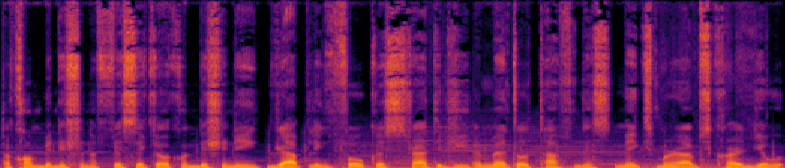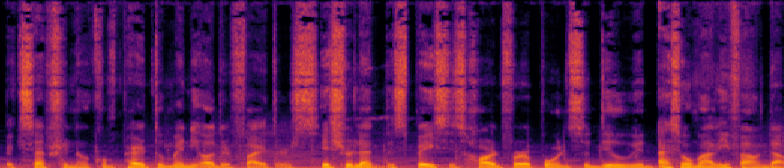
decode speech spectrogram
The combination of physical conditioning, grappling focus, strategy, and mental toughness makes Merab's cardio exceptional compared to many other fighters. His relentless pace is hard for opponents to deal with, as O'Malley found out.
